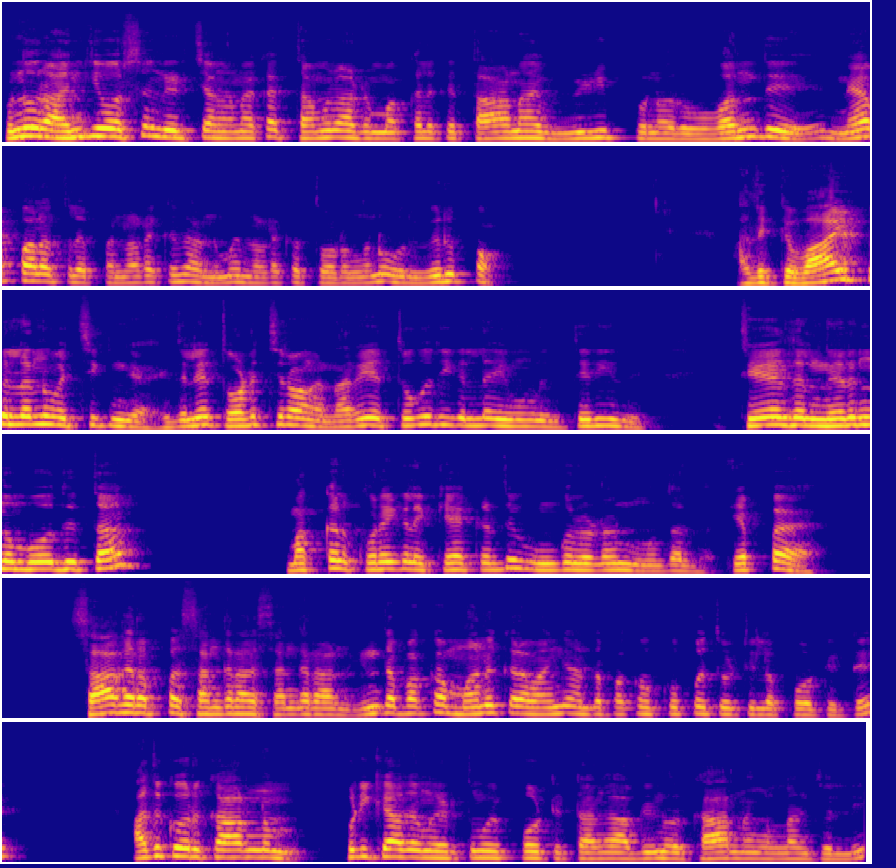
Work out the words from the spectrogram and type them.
இன்னொரு அஞ்சு வருஷம் நடிச்சாங்கனாக்கா தமிழ்நாடு மக்களுக்கு தானாக விழிப்புணர்வு வந்து நேபாளத்தில் இப்போ நடக்குது அந்த மாதிரி நடக்க தொடங்கணும் ஒரு விருப்பம். அதுக்கு வாய்ப்பு இல்லைன்னு வச்சுக்கோங்க. இதிலே தொடச்சிருவாங்க. நிறைய தொகுதிகளில் இவங்களுக்கு தெரியுது. தேர்தல் நெருங்கும் போது தான் மக்கள் குறைகளை கேட்கறது உங்களுடன் முதல்வர். எப்போ? சாகரப்ப சங்கரா சங்கரான் இந்த பக்கம் மனுக்களை வாங்கி அந்த பக்கம் குப்பை தொட்டியில் போட்டுட்டு அதுக்கு ஒரு காரணம் பிடிக்காதவங்க எடுத்து போய் போட்டுட்டாங்க அப்படின்னு ஒரு காரணங்கள்லாம் சொல்லி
